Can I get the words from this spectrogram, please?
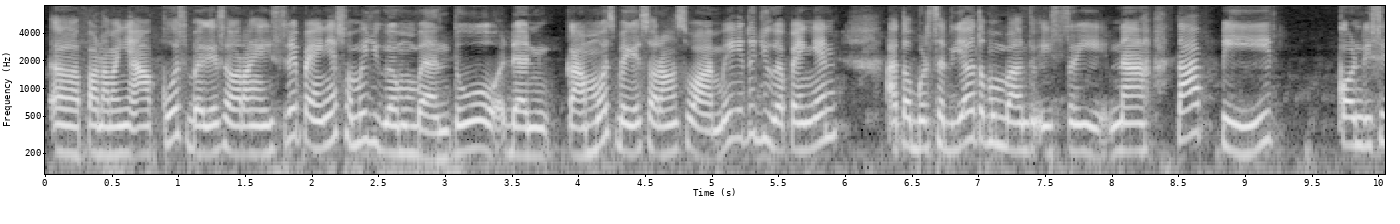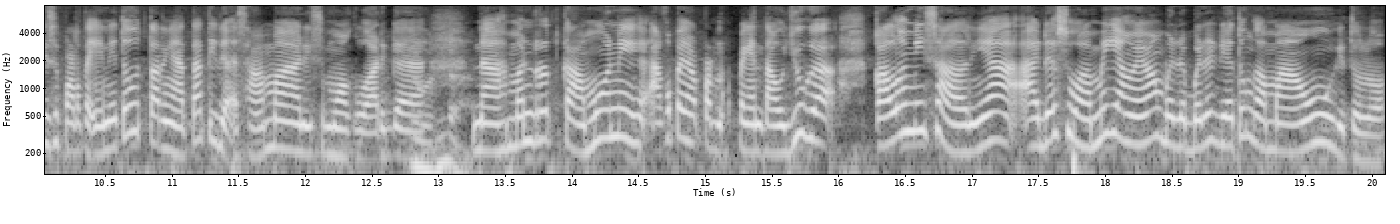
apa namanya aku sebagai seorang istri pengennya suami juga membantu dan kamu sebagai seorang suami itu juga pengen atau bersedia untuk membantu istri. Nah, tapi kondisi seperti ini tuh ternyata tidak sama di semua keluarga. Oh. Nah, menurut kamu nih, aku pengen pengen tahu juga kalau misalnya ada suami yang memang bener-bener dia tuh nggak mau gitu loh.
